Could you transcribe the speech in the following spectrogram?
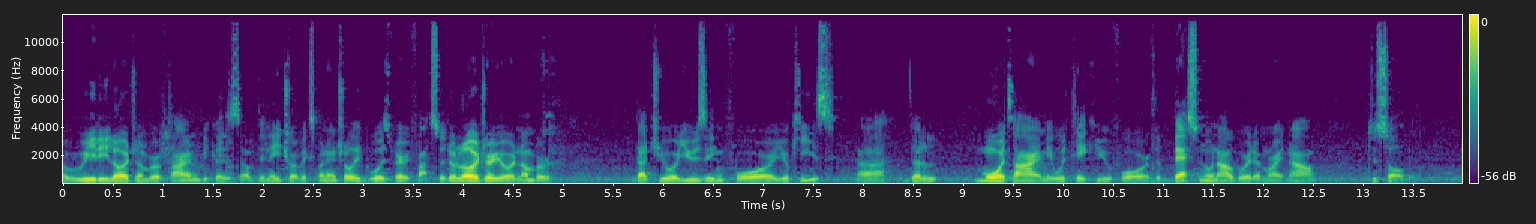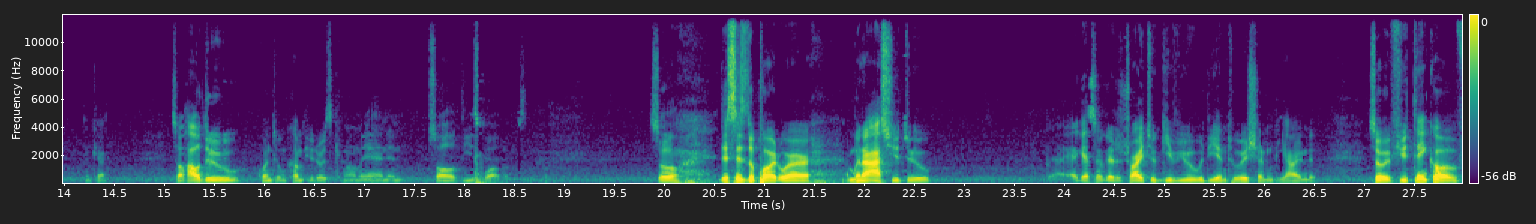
a really large number of time because of the nature of exponential, it goes very fast. So the larger your number that you're using for your keys, uh, the more time it would take you for the best known algorithm right now to solve it, okay? So how do quantum computers come in and solve these problems? So this is the part where I'm gonna ask you to, I guess I'm gonna try to give you the intuition behind it. So if you think of,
